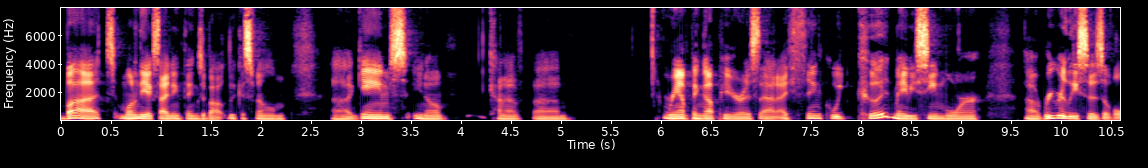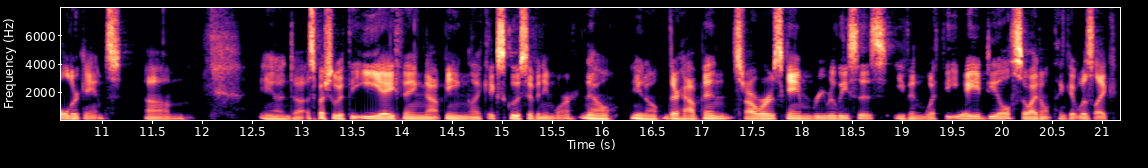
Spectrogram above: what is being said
But one of the exciting things about Lucasfilm uh, games, you know, kind of um, ramping up here is that I think we could maybe see more uh, re-releases of older games, um, and uh, especially with the EA thing not being like exclusive anymore. Now, you know, there have been Star Wars game re-releases even with the EA deal, so I don't think it was like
